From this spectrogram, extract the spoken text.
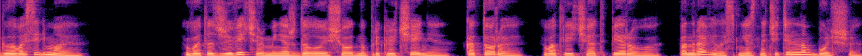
Глава 7. В этот же вечер меня ждало еще одно приключение, которое, в отличие от первого, понравилось мне значительно больше.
